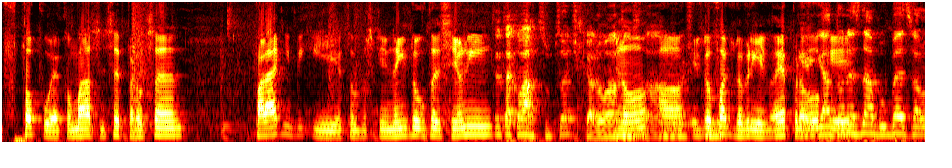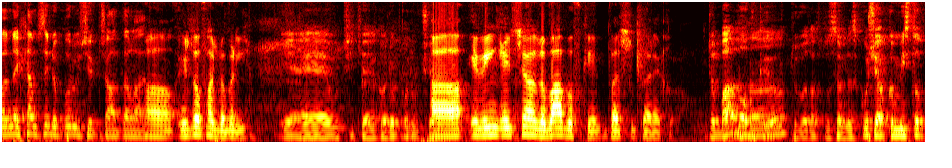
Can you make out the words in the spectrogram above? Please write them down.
V topu, jako má 30%, parádní pití, je to prostě, není to úplně silný. To je taková cucačka, no, já to No znám a trošku. je to fakt dobrý, je pro Já to neznám vůbec, ale nechám si doporučit, přátelé. A je to fakt dobrý. Je, je, určitě, jako doporučuji. A je vynikající do bábovky, to je super jako. Do bábovky, Aha. jo? Tyvo, tak to jsem neskoušel, jako místo,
